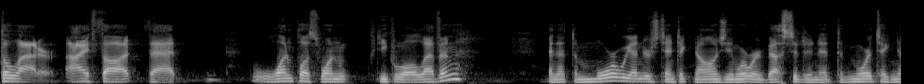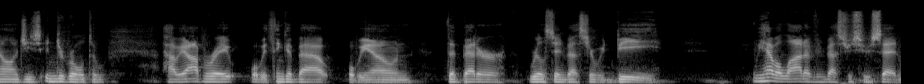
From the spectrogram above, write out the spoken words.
The latter. I thought that one plus one could equal 11 and that the more we understand technology, the more we're invested in it, the more technology is integral to how we operate, what we think about, what we own, the better real estate investor we'd be. We have a lot of investors who said,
